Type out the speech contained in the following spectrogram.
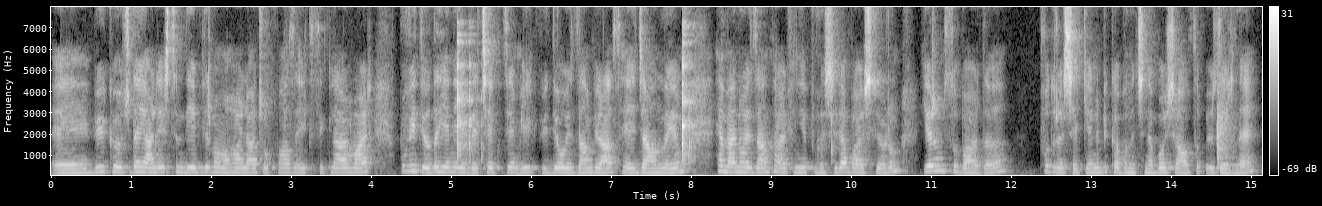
e, büyük ölçüde yerleştim diyebilirim ama hala çok fazla eksikler var. Bu videoda yeni evde çektiğim ilk video o yüzden biraz heyecanlıyım. Hemen o yüzden tarifin yapılışıyla başlıyorum. Yarım su bardağı pudra şekerini bir kabın içine boşaltıp üzerine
